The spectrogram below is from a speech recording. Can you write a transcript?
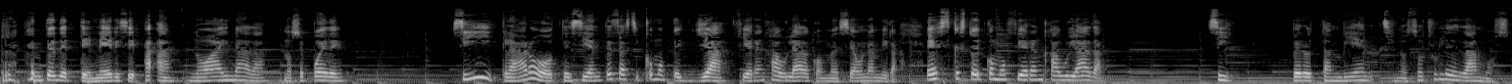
repente detener y decir, ah, ah, no hay nada, no se puede. Sí, claro, te sientes así como que ya, fiera enjaulada, como decía una amiga, es que estoy como fiera enjaulada. Sí, pero también si nosotros le damos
